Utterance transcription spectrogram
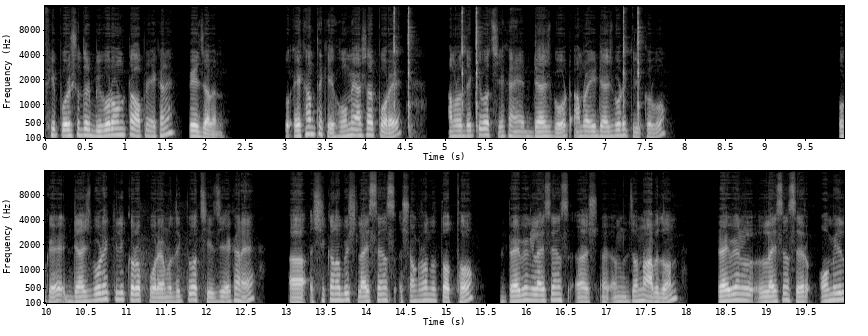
ফি পরিশোধের বিবরণটাও আপনি এখানে পেয়ে যাবেন। তো এখান থেকে হোমে আসার পরে আমরা দেখতে পাচ্ছি এখানে ড্যাশবোর্ড, আমরা এই ড্যাশবোর্ডে ক্লিক করব। ওকে, ড্যাশবোর্ডে ক্লিক করার পরে আমরা দেখতে পাচ্ছি যে এখানে শিক্ষানবিশ লাইসেন্স সংক্রান্ত তথ্য ড্রাইভিং লাইসেন্স জন্য আবেদন। ড্রাইভিং লাইসেন্সের অমিল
